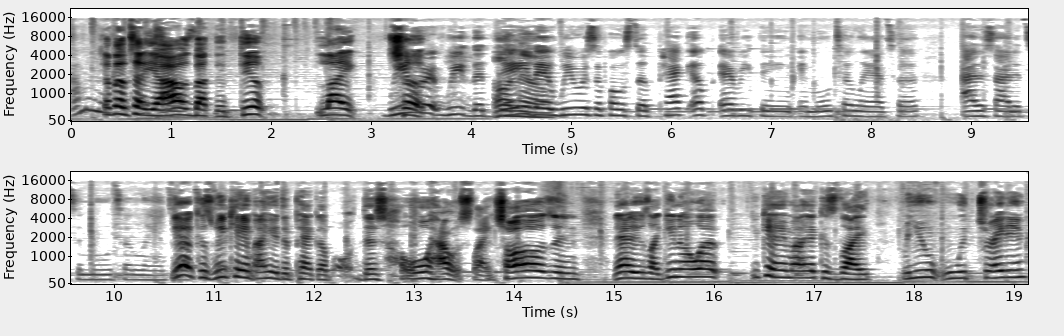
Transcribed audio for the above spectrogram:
I'm gonna. I'm about to tell you, I was about to dip like We Chuck. were we the day that we were supposed to pack up everything and move to Atlanta. I decided to move to Atlanta. Yeah, because we came out here to pack up this whole house. Like Charles and Natalie was like, you know what? You came out here because like when you with trading,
